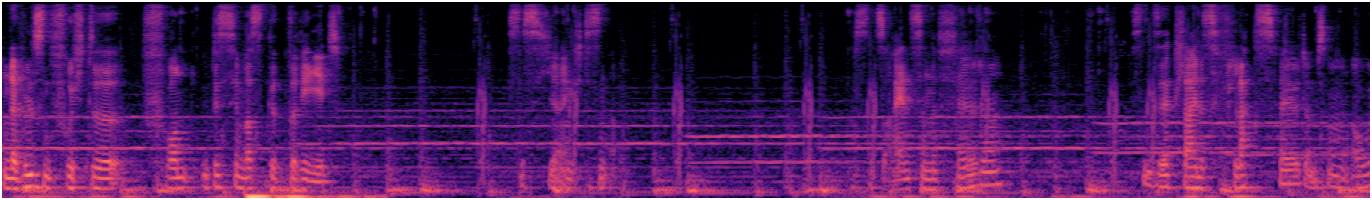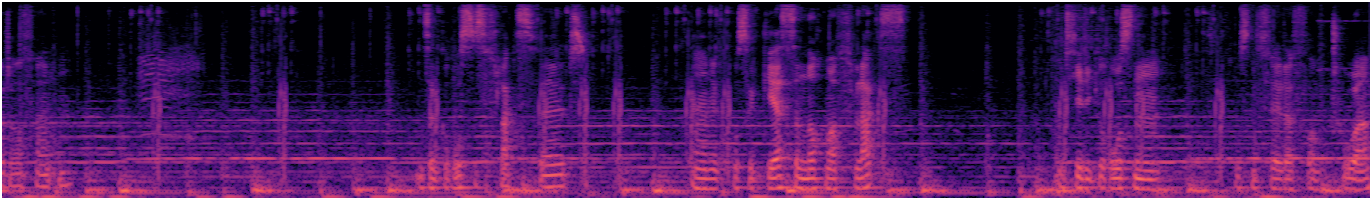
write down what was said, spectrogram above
an der Hülsenfrüchte-Front ein bisschen was gedreht. Was ist hier eigentlich? Das sind, das sind so einzelne Felder. Das ist ein sehr kleines Flachsfeld, da müssen wir mal ein Auge drauf halten. Unser großes Flachsfeld. Eine große Gerste, nochmal Flachs. Und hier die großen, großen Felder vom Tor.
